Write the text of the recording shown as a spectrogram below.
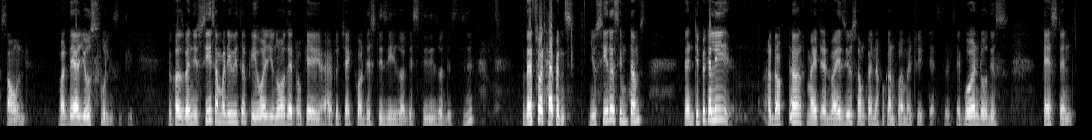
sound, but they are useful essentially. Because when you see somebody with a fever, you know that okay, I have to check for this disease or this disease or this disease. So, that is what happens. You see the symptoms, then typically a doctor might advise you some kind of a confirmatory test. Will say go and do this test and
